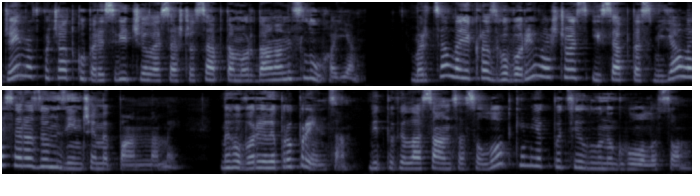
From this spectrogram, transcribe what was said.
Джейна спочатку пересвідчилася, що септа Мордана не слухає. Мерцела якраз говорила щось, і септа сміялася разом з іншими паннами. Ми говорили про принца, відповіла Санса солодким, як поцілунок, голосом.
